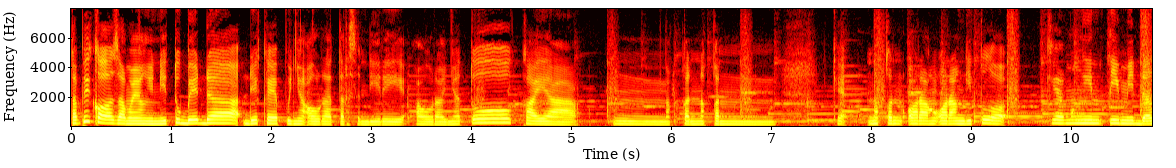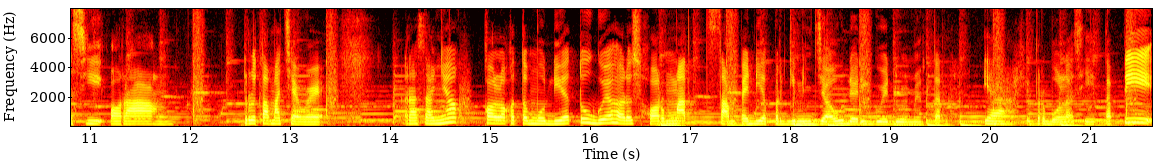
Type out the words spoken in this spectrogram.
Tapi kalau sama yang ini tuh beda. Dia kayak punya aura tersendiri. Auranya tuh kayak hmm, neken-neken kayak neken orang-orang gitu loh. Kayak mengintimidasi orang terutama cewek. Rasanya kalau ketemu dia tuh gue harus hormat sampai dia pergi menjauh dari gue 2 meter. Ya hiperbola sih. Tapi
